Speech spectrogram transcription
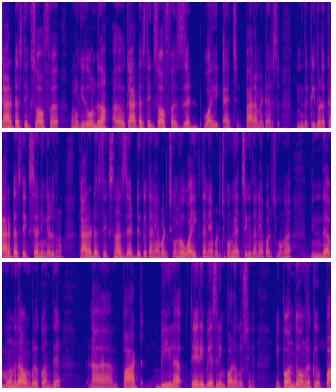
கேரக்டரிஸ்டிக்ஸ் ஆஃப் உங்களுக்கு இது ஒன்று தான் அதாவது characteristics of Z Y H parameters இந்த இதோட கேரக்டரிஸ்டிக்ஸை நீங்கள் எழுதணும். கேரக்டரிஸ்டிக்ஸ்னால் ஜெட்டுக்கு தனியாக படிச்சுக்கோங்க ஒய்க்கு தனியாக படிச்சுக்கோங்க ஹெச்சுக்கு தனியாக படிச்சுக்கோங்க. இந்த மூணு தான் உங்களுக்கு வந்து பார்ட் பியில் தேரி பேஸ்டு இம்பார்ட்டன்ட் கொஸ்டின் இப்போ வந்து உங்களுக்கு பா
